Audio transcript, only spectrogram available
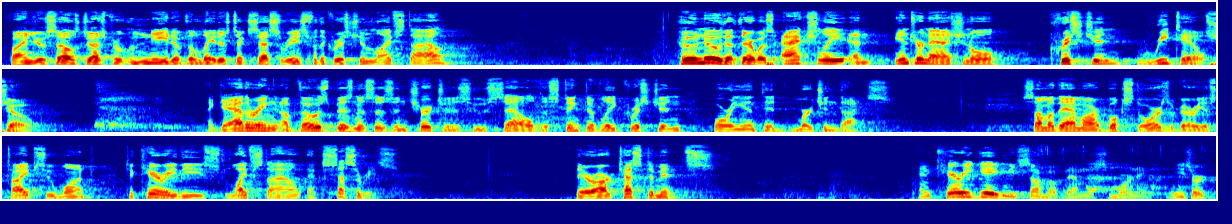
Find yourselves desperately in need of the latest accessories for the Christian lifestyle? Who knew that there was actually an international Christian retail show? A gathering of those businesses and churches who sell distinctively Christian oriented merchandise. Some of them are bookstores of various types who want to carry these lifestyle accessories. There are testaments. And Carrie gave me some of them this morning. These are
